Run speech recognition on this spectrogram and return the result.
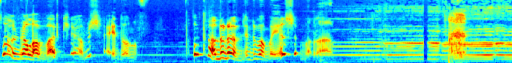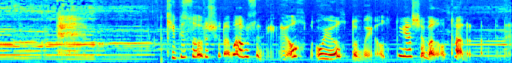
sağ qalan var ki, amma şəhid olub. Utanıram dedim ama yaşamağa. Kimi soruşuram hamısı deyir. Yoktu, o yoktu, bu yoktu. Yaşamağa utanırım dedi.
